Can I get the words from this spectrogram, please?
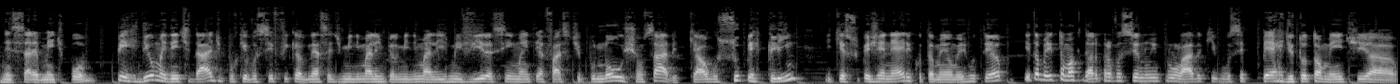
necessariamente, pô, perder uma identidade, porque você fica nessa de minimalismo pelo minimalismo e vira, assim, uma interface tipo Notion, sabe? Que é algo super clean e que é super genérico também ao mesmo tempo. E também tomar cuidado para você não ir para um lado que você perde totalmente a,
